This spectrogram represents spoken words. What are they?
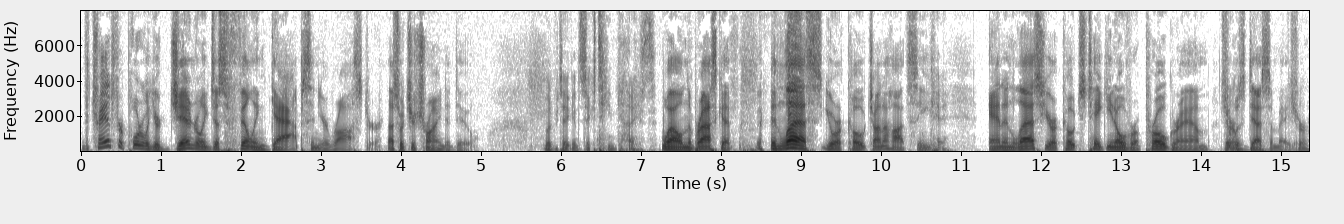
the transfer portal, you're generally just filling gaps in your roster. That's what you're trying to do. would be taking 16 guys. Well, Nebraska, unless you're a coach on a hot seat, Okay. and unless you're a coach taking over a program Sure. that was decimated. Sure.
